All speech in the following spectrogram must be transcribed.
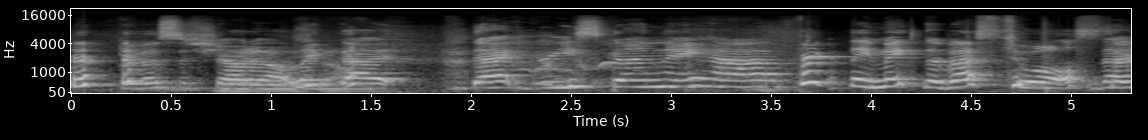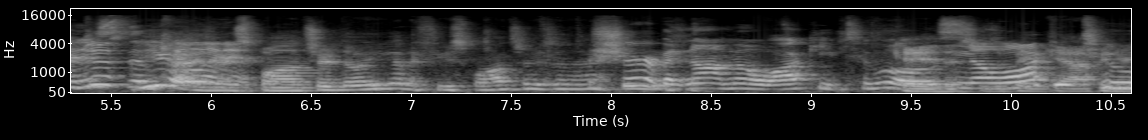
Give us a shout Yeah, out. Like yeah. that that grease gun they have. Frick, they make the best tools. That They're is just the- You guys killing are it. sponsored though. You got a few sponsors in that. Sure, but not Milwaukee Tools. Okay, this is a big Milwaukee gap in your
